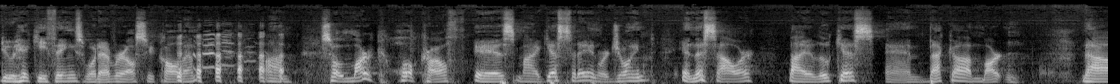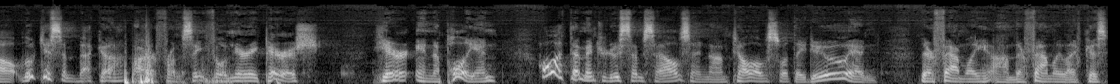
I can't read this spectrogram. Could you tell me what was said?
doohickey things, whatever else you call them. um, so Mark Holcraft is my guest today, and we're joined in this hour by Lucas and Becca Martin. Now, Lucas and Becca are from St. Philip Neri Parish here in Napoleon. I'll let them introduce themselves and um, tell us what they do and their family, um, their family life. Because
